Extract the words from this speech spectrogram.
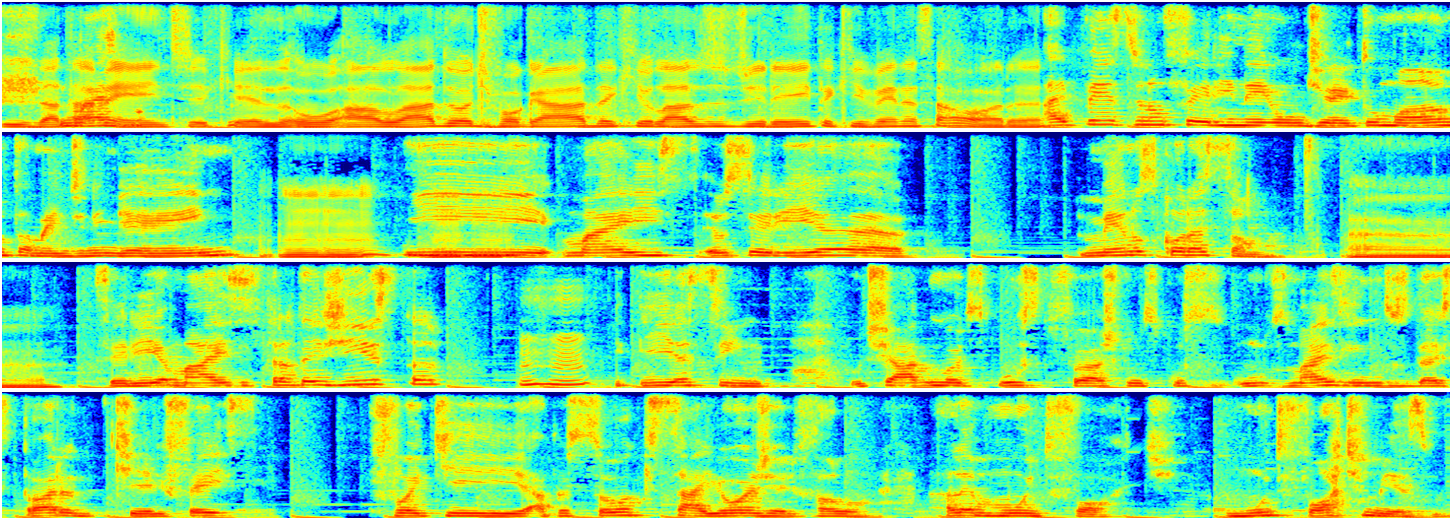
Exatamente. Que ele- o, ao lado advogado é que o lado do direito é que vem nessa hora. Aí penso em não ferir nenhum direito humano também de ninguém. Uhum. E mas eu seria menos coração. Ah, Seria mais estrategista. E assim, o Thiago, meu discurso, que foi, acho que um discurso, um dos mais lindos da história que ele fez, foi que a pessoa que sai hoje, ele falou, ela é muito forte. Muito forte mesmo.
